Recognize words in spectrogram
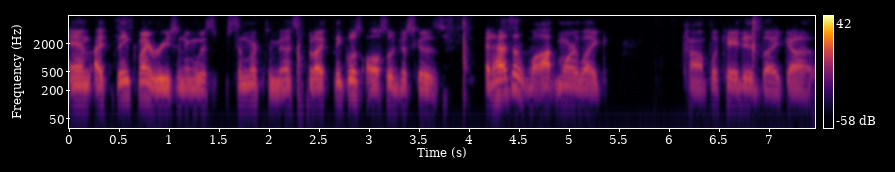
and I think my reasoning was similar to Miss, but I think it was also just because it has a lot more like complicated, like uh,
